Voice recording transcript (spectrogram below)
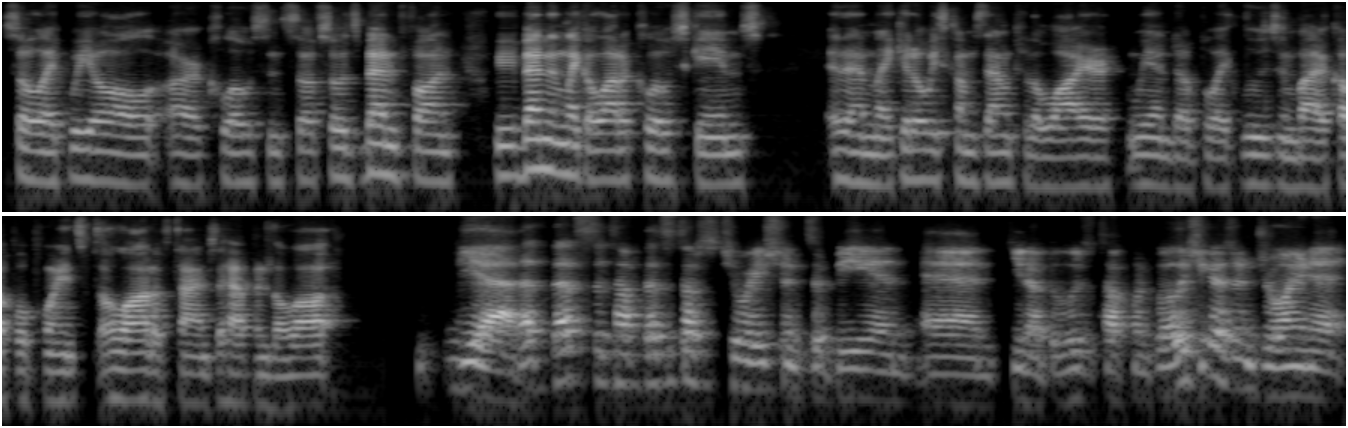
So like we all are close and stuff. So it's been fun. We've been in like a lot of close games. And then like it always comes down to the wire. We end up like losing by a couple points. A lot of times it happens a lot. Yeah, that that's the tough. That's a tough situation to be in, and you know to lose a tough one. But at least you guys are enjoying it,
